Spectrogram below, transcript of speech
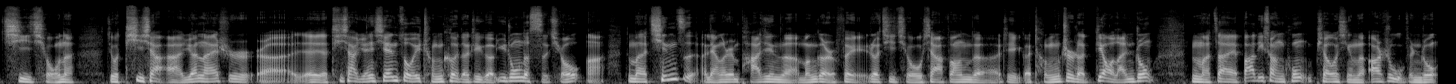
气球呢，就替下啊，原来是呃呃替下原先作为乘客的这个狱中的死囚啊，那么亲自两个人爬进了蒙格尔费热气球下方的这个藤制的吊篮中，那么在巴黎上空飘行了二十五分钟。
